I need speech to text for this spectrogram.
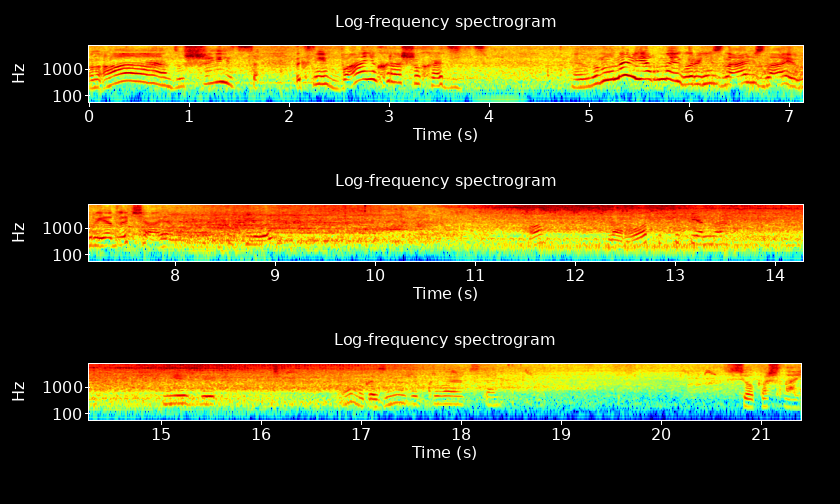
Он, а, душиться. Так с ней в баню хорошо ходить. Я говорю, ну, наверное. Я говорю, не знаю, не знаю. Я говорю, я для чая купила. О, народ постепенно ездит. О, магазины уже открываются там. Все, пошла я.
